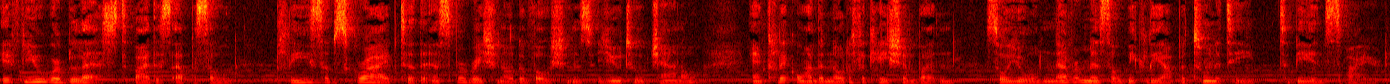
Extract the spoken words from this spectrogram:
If you were blessed by this episode, please subscribe to the Inspirational Devotions YouTube channel and click on the notification button so you will never miss a weekly opportunity to be inspired.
